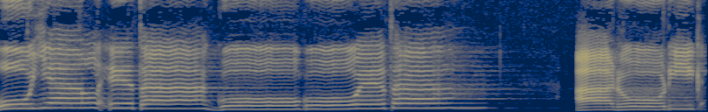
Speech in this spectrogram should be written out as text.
oial eta gogo eta arorik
